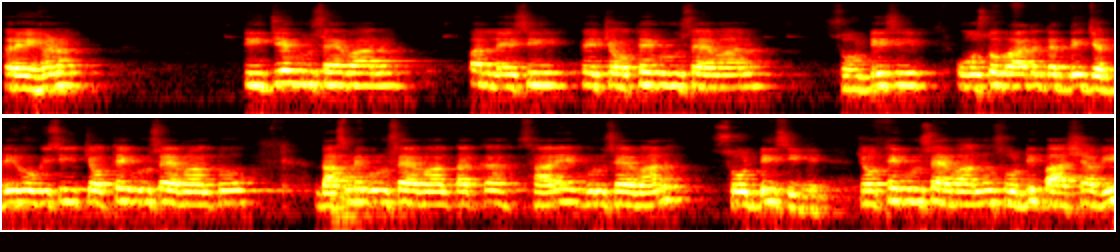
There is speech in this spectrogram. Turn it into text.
ਤਰੇਹਣ, ਤੀਜੇ ਗੁਰੂ ਸਾਹਿਬਾਨ ਭੱਲੇ ਸੀ ਤੇ ਚੌਥੇ ਗੁਰੂ ਸਾਹਿਬਾਨ ਸੋਢੀ ਸੀ। ਉਸ ਤੋਂ ਬਾਅਦ ਗੱਦੀ ਜੱਦੀ ਹੋ ਗਈ ਸੀ। ਚੌਥੇ ਗੁਰੂ ਸਾਹਿਬਾਨ ਤੋਂ 10ਵੇਂ ਗੁਰੂ ਸਾਹਿਬਾਨ ਤੱਕ ਸਾਰੇ ਗੁਰੂ ਸਾਹਿਬਾਨ ਸੋਢੀ ਸੀਗੇ। ਚੌਥੇ ਗੁਰੂ ਸਾਹਿਬਾਨ ਨੂੰ ਸੋਢੀ ਪਾਤਸ਼ਾਹ ਵੀ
